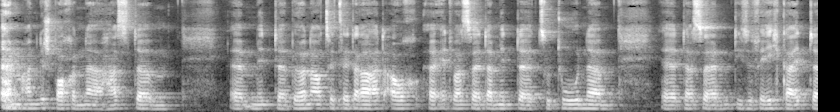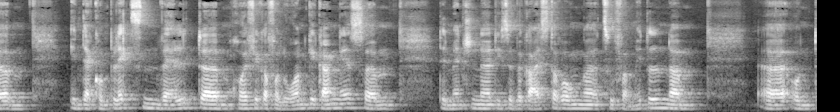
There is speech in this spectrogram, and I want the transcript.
angesprochen hast, mit Burnouts etc. hat auch etwas damit zu tun, dass diese Fähigkeit in der komplexen Welt häufiger verloren gegangen ist, den Menschen diese Begeisterung zu vermitteln und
